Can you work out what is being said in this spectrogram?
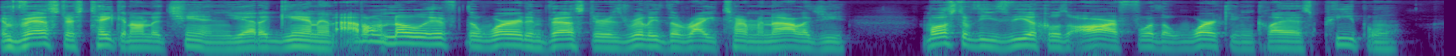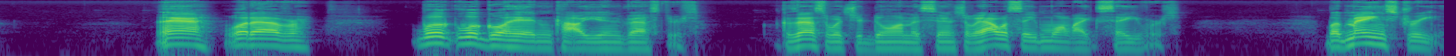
Investors take it on the chin yet again, and I don't know if the word investor is really the right terminology most of these vehicles are for the working class people. Eh, whatever. We'll we'll go ahead and call you investors. Because that's what you're doing essentially. I would say more like savers. But Main Street,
